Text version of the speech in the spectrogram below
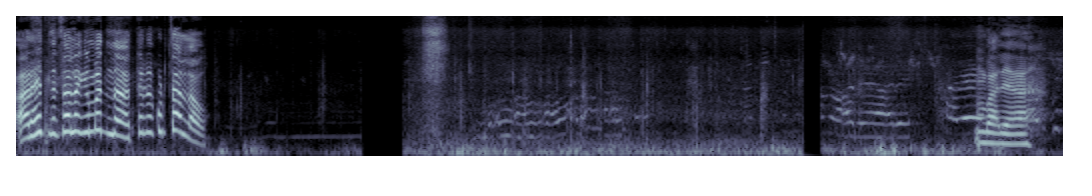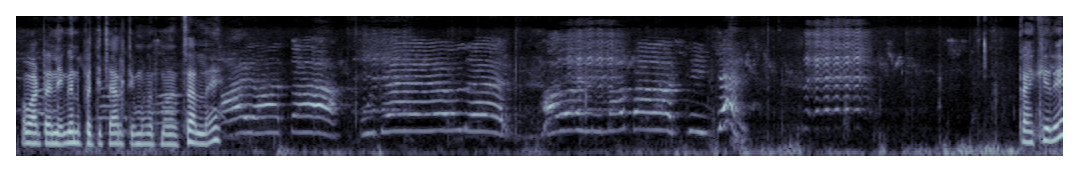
अरे हेत चला की मधनं. तिकडे कुठं चाललाव? बाल्या वाटाने गणपतीची आरती म्हणत म्हणत चाललाय. काय केले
